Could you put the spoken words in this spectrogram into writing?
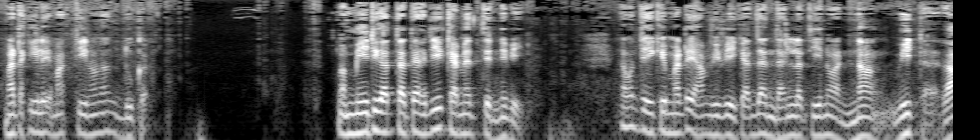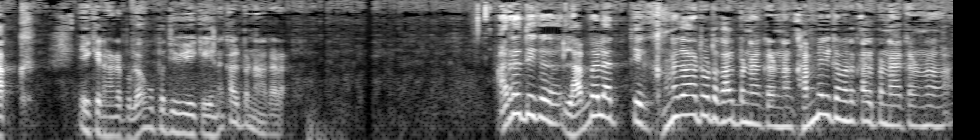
මට කියලා යමක් තියෙනවා නම් දුක. මම මේ ටිකත් අතහැරියේ කැමැත්තෙන් නෙවෙයි. නමුත් ඒකෙන් මට යම් විවේකයක් දැන් දැනලා තියෙනවා නම් විතරක් ඒක නහන්න පුළුවන් උපදි විවේකී ගැන කල්පනා කරන්න. අර දෙක ලැබලත් ඒ කනගාටුවට කල්පනා කරනවා කම්මැලිකමට කල්පනා කරනවා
